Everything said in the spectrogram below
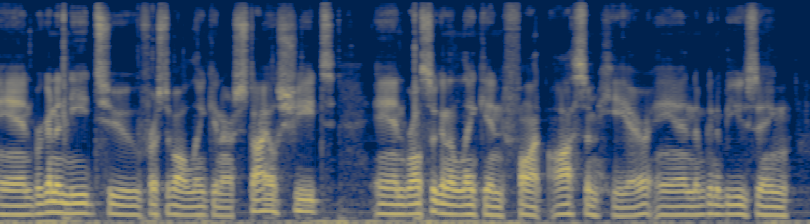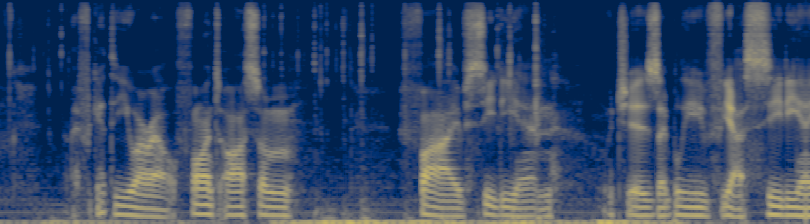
And we're going to need to, first of all, link in our style sheet. And we're also going to link in Font Awesome here. And I'm going to be using, I forget the URL, Font Awesome 5 CDN, which is, I believe, yeah, cdnjs.com.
